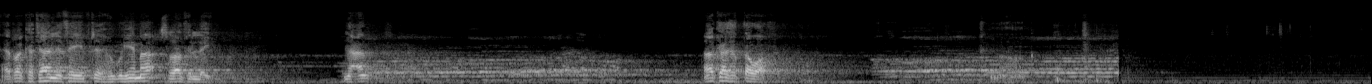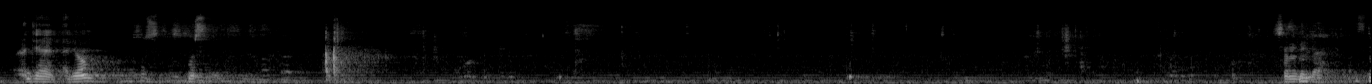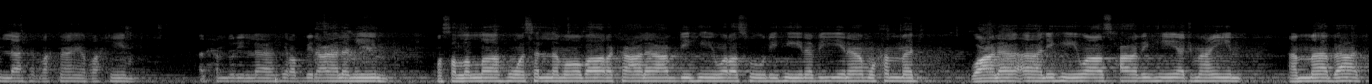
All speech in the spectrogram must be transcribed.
الركعتان اللتين يفتتح بهما صلاة الليل. نعم. ركعة الطواف. عندنا اليوم؟ مسلم بسم الله. بسم الله الرحمن الرحيم. الحمد لله رب العالمين. وصلى الله وسلم وبارك على عبده ورسوله نبينا محمد وعلى آله وأصحابه أجمعين. أما بعد.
